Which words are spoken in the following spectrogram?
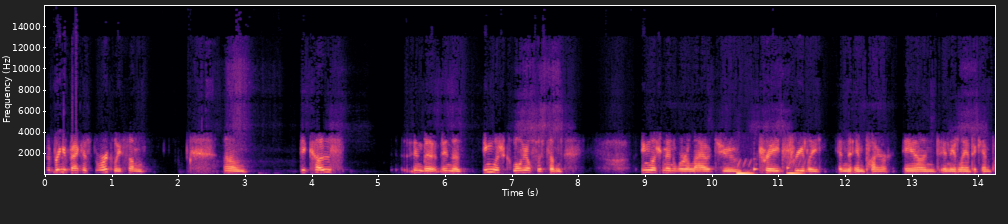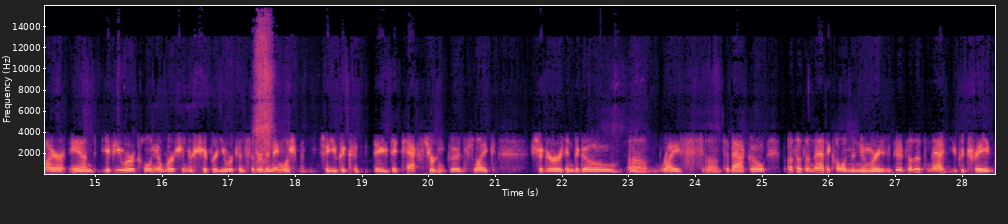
to bring it back historically, some um, because in the in the English colonial system, Englishmen were allowed to trade freely in the empire and in the Atlantic Empire. And if you were a colonial merchant or shipper, you were considered an Englishman. So you could they they taxed certain goods like sugar, indigo, um, rice, uh, tobacco. Other than that, they call them enumerated goods. Other than that, you could trade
